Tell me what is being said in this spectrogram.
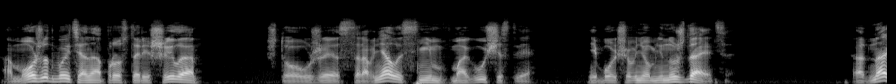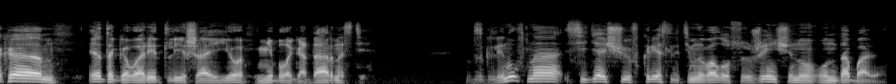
А может быть, она просто решила, что уже сравнялась с ним в могуществе и больше в нем не нуждается. Однако это говорит лишь о ее неблагодарности. Взглянув на сидящую в кресле темноволосую женщину, он добавил.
